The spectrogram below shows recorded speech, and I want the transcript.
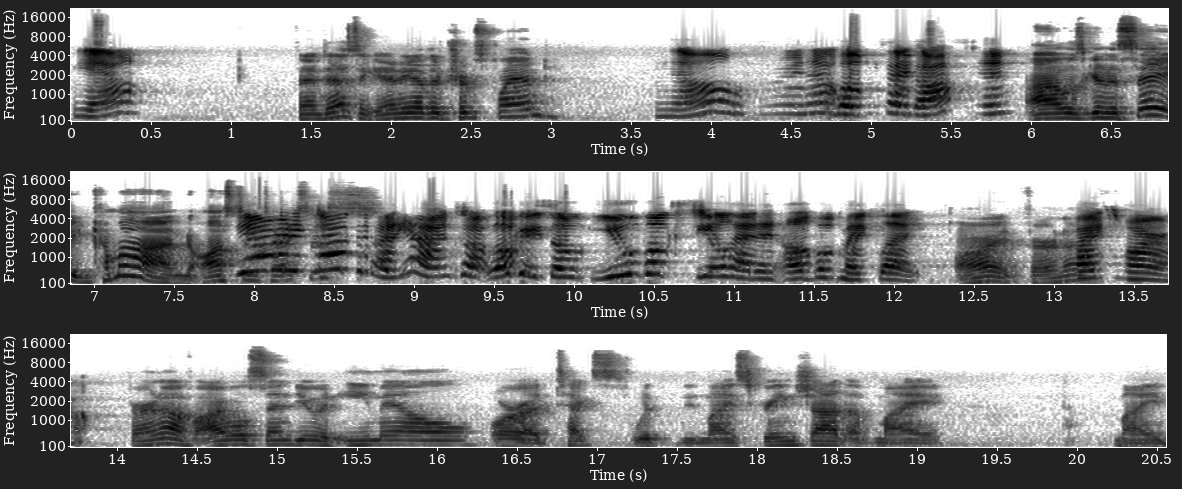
Yeah? Fantastic. Any other trips planned? No, right now. Well, besides Austin. I was gonna say, come on, Austin, We already Texas. talked about it. Yeah, I'm talk- Okay, so you book Steelhead, and I'll book my flight All right, fair enough. by tomorrow. Fair enough. I will send you an email or a text with my screenshot of my my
